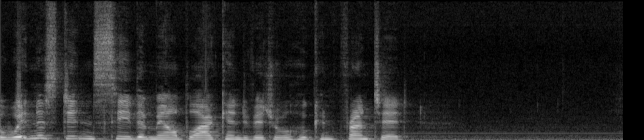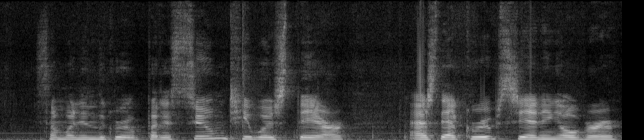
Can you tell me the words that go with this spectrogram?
The witness didn't see the male black individual who confronted someone in the group, but assumed he was there as that group standing over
